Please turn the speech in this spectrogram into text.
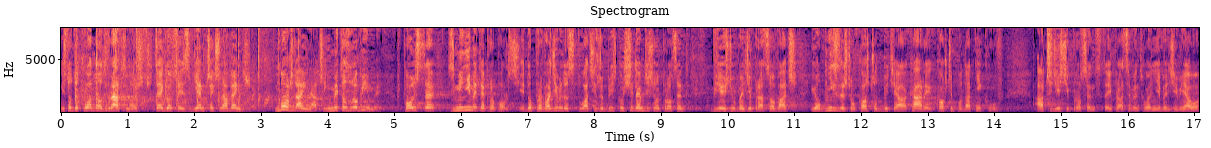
Jest to dokładna odwrotność tego, co jest w Niemczech czy na Węgrzech. Można inaczej i my to zrobimy. Polsce zmienimy te proporcje. Doprowadzimy do sytuacji, że blisko 70% więźniów będzie pracować i obniży zresztą koszt odbycia kary, koszty podatników, a 30% tej pracy ewentualnie nie będzie miało.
